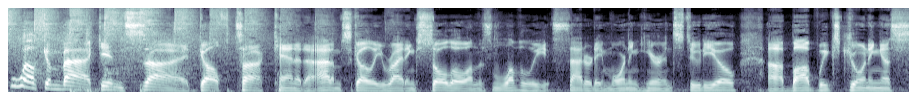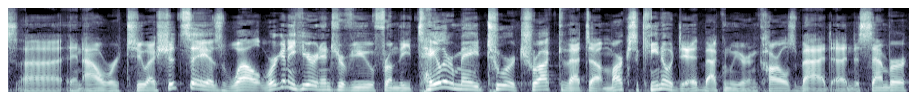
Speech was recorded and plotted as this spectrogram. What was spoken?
Welcome back inside Golf Talk Canada. Adam Scully riding solo on this lovely Saturday morning here in studio. Uh, Bob Weeks joining us uh, an hour or two. I should say as well, we're going to hear an interview from from the TaylorMade tour truck that uh, Mark Zecchino did back when we were in Carlsbad uh, in December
